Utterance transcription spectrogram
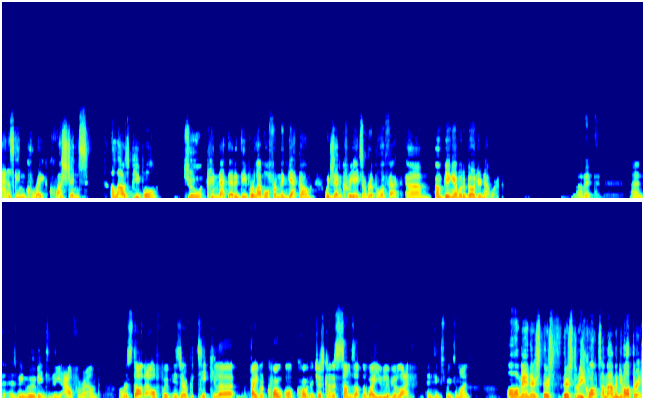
asking great questions allows people to connect at a deeper level from the get go, which then creates a ripple effect um, of being able to build your network. Love it. And as we move into the alpha round, I want to start that off with is there a particular favorite quote or quote that just kind of sums up the way you live your life? Anything spring to mind? Oh man, there's there's there's three quotes. I'm, I'm gonna give all three.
